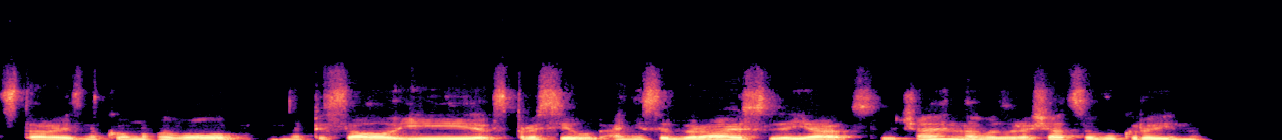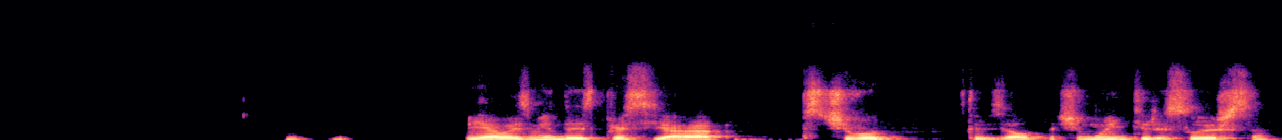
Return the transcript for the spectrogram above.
старый знакомый Вова написал и спросил, а не собираюсь ли я случайно возвращаться в Украину? Я возьми, да и спроси, а с чего ты взял, почему интересуешься?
